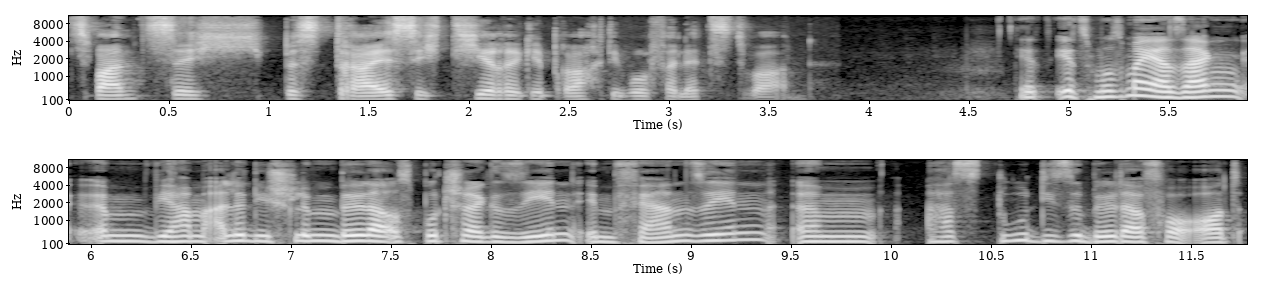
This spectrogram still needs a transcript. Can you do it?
20 bis 30 Tiere gebracht, die wohl verletzt waren. Jetzt, jetzt, muss man ja sagen, ähm, wir haben alle die schlimmen Bilder aus Butcher gesehen im Fernsehen. Ähm, hast du diese Bilder vor Ort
